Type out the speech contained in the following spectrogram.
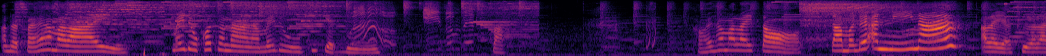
อันถัดไปให้ทำอะไร ไม่ดูโฆษณานะ ไม่ดูขี้เกียจดูปะเขาให้ทำอะไรต่อ ตามมาด้วยอันนี้นะ อะไรอะคืออะไร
